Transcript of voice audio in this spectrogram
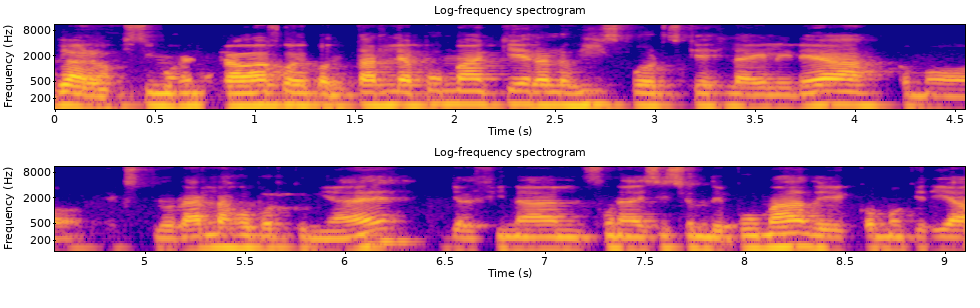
claro. hicimos el trabajo de contarle a Puma qué eran los esports, qué es la LLA, cómo explorar las oportunidades, y al final fue una decisión de Puma de cómo quería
